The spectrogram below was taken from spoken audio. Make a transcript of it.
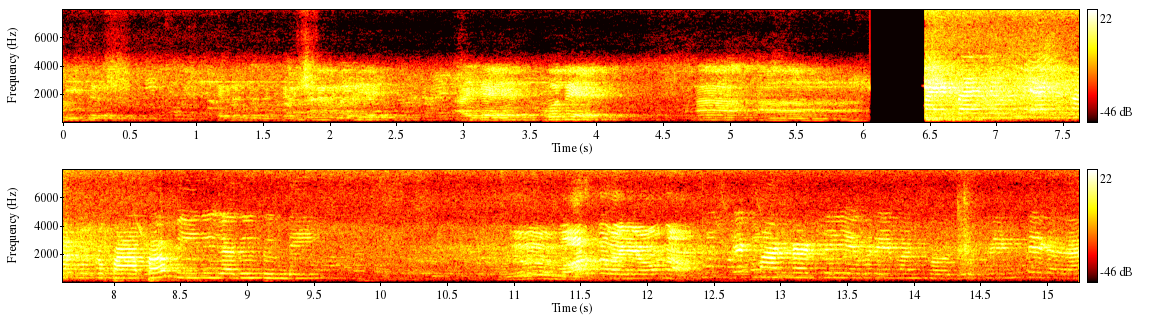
టీచర్ తిరుగుతూనే ఉన్నది. అయితే పోతే పాప పీజీ చదువుతుంది మాట్లాడితే ఎవరేమనుకోవద్దు ఫ్రెండ్సే కదా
